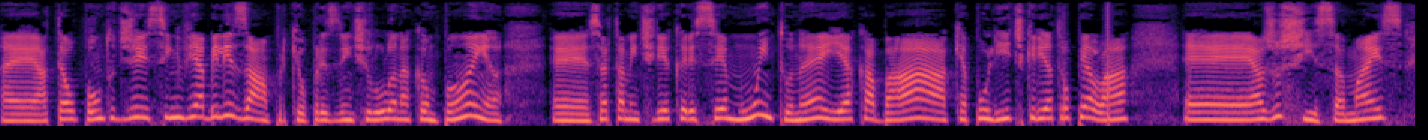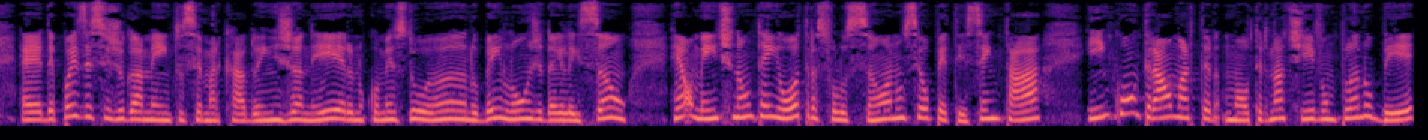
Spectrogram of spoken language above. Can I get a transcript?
é, até o ponto de se inviabilizar, porque o presidente Lula na campanha é, certamente iria crescer muito, né, e acabar que a política iria atropelar é, a justiça. Mas é, depois desse julgamento ser marcado em janeiro, no começo do ano, bem longe da eleição, realmente não tem outra solução a não ser o PT sentar e encontrar uma, uma alternativa, um plano B,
